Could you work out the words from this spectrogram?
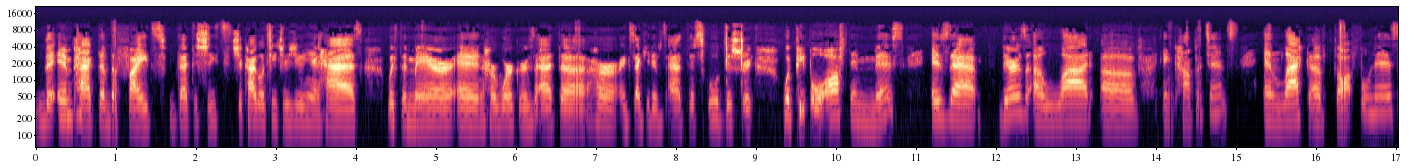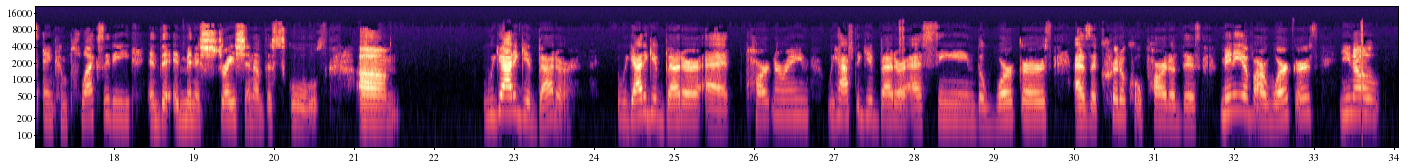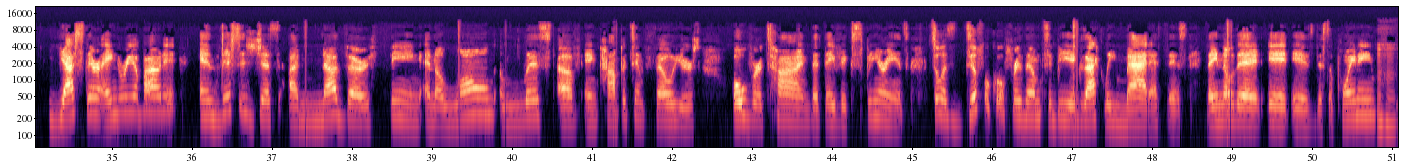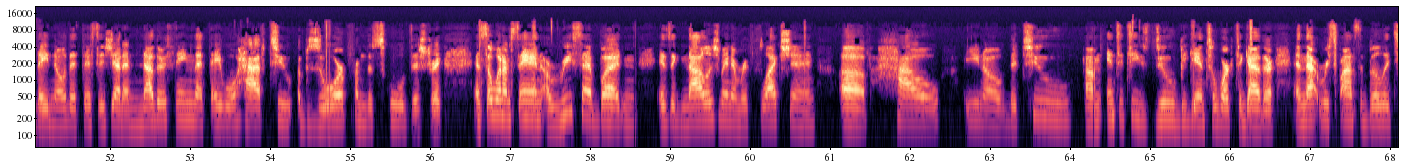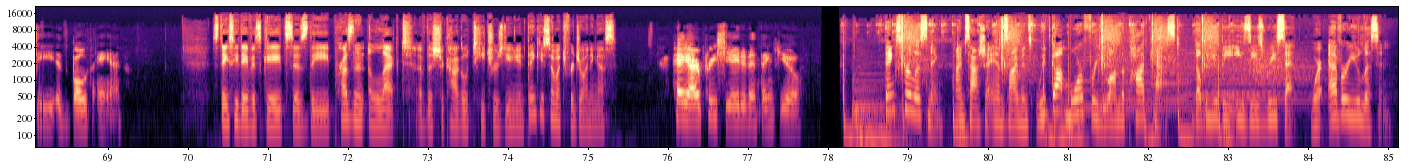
the impact of the fights that the Chicago Teachers Union has with the mayor and her workers at the her executives at the school district. What people often miss is that there's a lot of incompetence and lack of thoughtfulness and complexity in the administration of the schools. Um, we got to get better we got to get better at partnering. We have to get better at seeing the workers as a critical part of this. Many of our workers, you know, yes, they're angry about it. And this is just another thing and a long list of incompetent failures over time that they've experienced. So it's difficult for them to be exactly mad at this. They know that it is disappointing. Mm-hmm. They know that this is yet another thing that they will have to absorb from the school district. And so, what I'm saying, a reset button is acknowledgement and reflection of how you know the two um, entities do begin to work together and that responsibility is both and Stacy Davis Gates is the president elect of the Chicago Teachers Union. Thank you so much for joining us. Hey, I appreciate it and thank you. Thanks for listening. I'm Sasha Ann Simons. We've got more for you on the podcast, WBEZ's Reset, wherever you listen.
